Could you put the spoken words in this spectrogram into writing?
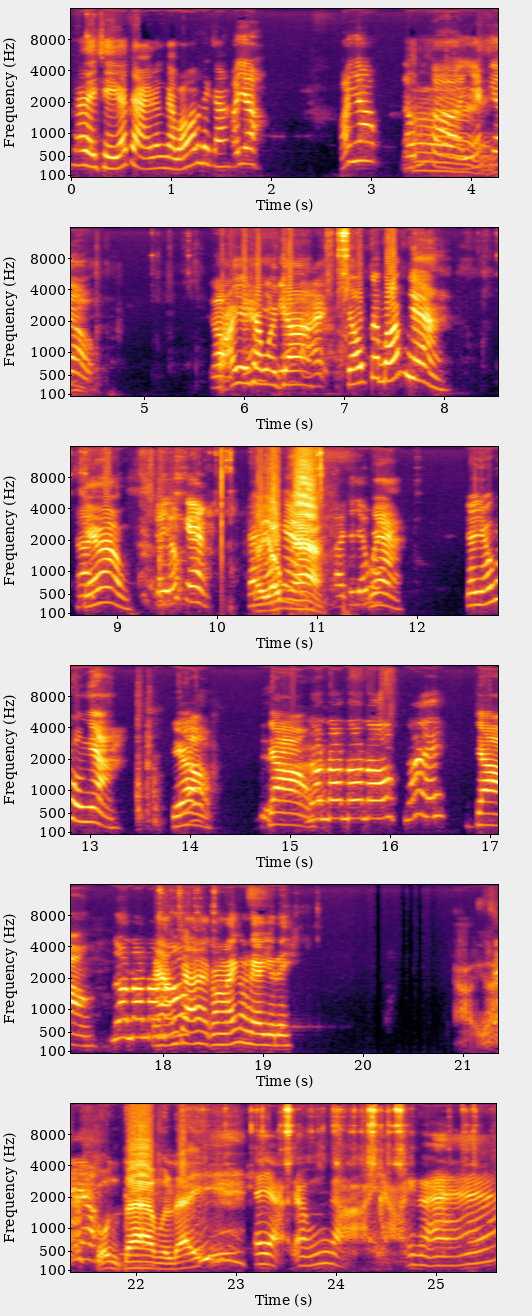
Nó lì xì quá trời luôn rồi bỏ bóp đi con. Bỏ vô. Bỏ vô. Đúng Rồi. rồi nhét vô. Bỏ vô xong rồi cho. lại. chốt cái bóp nha. Hiểu không? Cho dấu kem. Cho rồi út nha. Rồi cho dấu nha. cho dốt luôn nha. Hiểu không? Cho no no no no. Nói đi. Cho no no no mẹ không no. cho con lấy con đeo vô đi rồi rồi Để vô. Của người ta mà lấy. Bây giờ đúng rồi rồi ra.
